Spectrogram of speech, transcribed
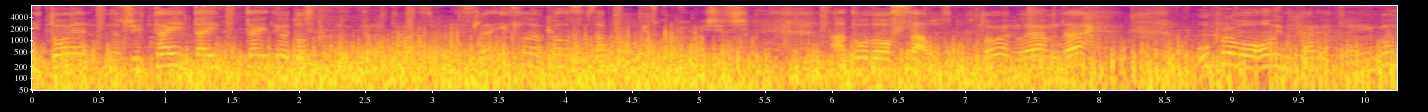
i to je, znači, taj, taj, taj dio je dosta demotivacija. Izgleda, izgleda kao da sam zapravo izgubio mišić, a dodao salu. Zbog toga gledam da upravo ovim kardio treningom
